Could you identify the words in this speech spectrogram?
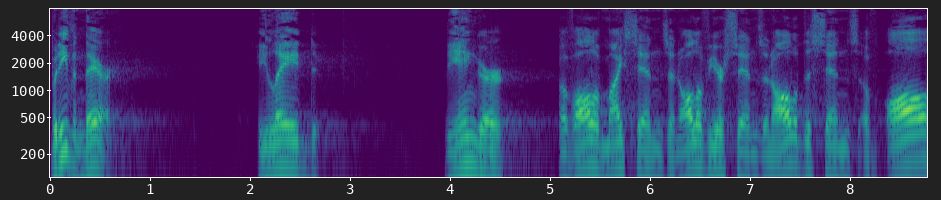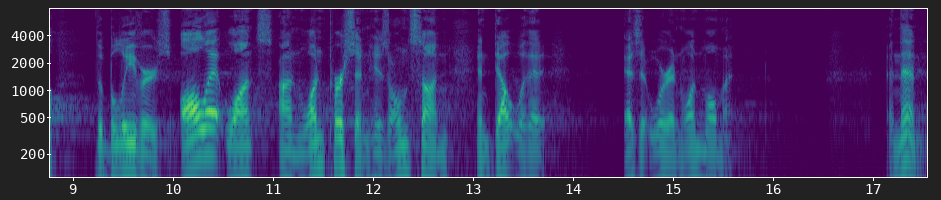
But even there, he laid the anger of all of my sins and all of your sins and all of the sins of all the believers all at once on one person, his own son, and dealt with it as it were in one moment. And then,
